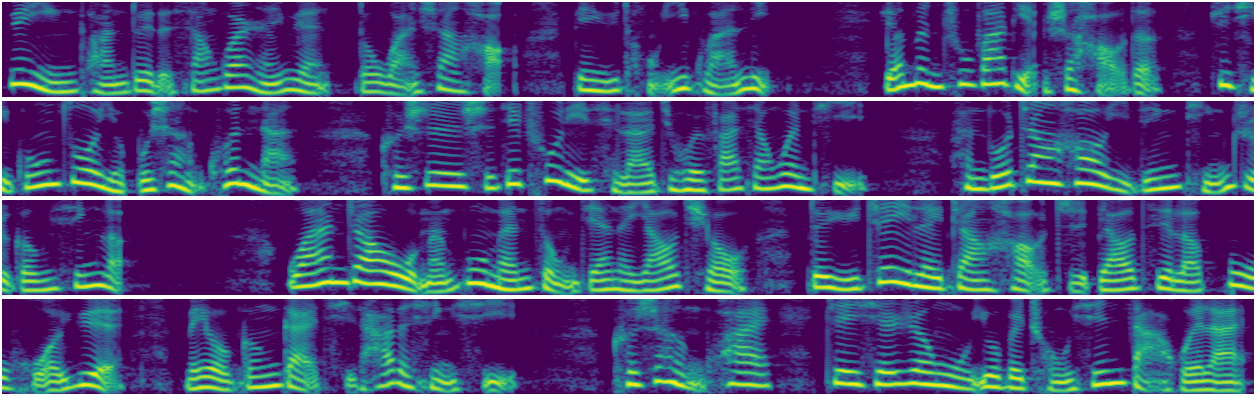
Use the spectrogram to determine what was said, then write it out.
运营团队的相关人员都完善好，便于统一管理。原本出发点是好的，具体工作也不是很困难。可是实际处理起来就会发现问题，很多账号已经停止更新了。我按照我们部门总监的要求，对于这一类账号只标记了不活跃，没有更改其他的信息。可是很快，这些任务又被重新打回来。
